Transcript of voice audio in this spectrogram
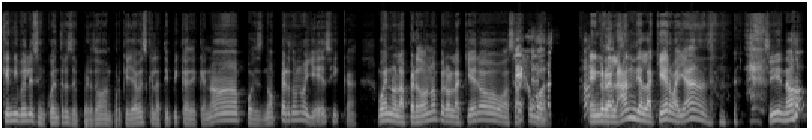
qué niveles encuentres de perdón, porque ya ves que la típica de que no, pues no perdono a Jessica. Bueno, la perdono, pero la quiero, o sea, como en Groenlandia la quiero allá. sí, ¿no?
